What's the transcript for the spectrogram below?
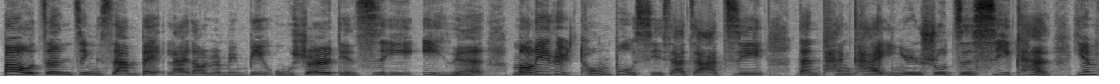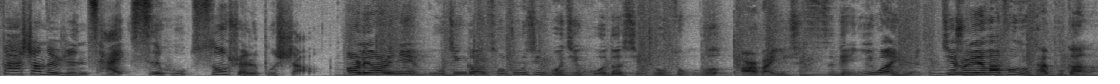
暴增近三倍，来到人民币五十二点四一亿元，毛利率同步写下佳绩。但摊开营运数字细看，研发上的人才似乎缩水了不少。二零二零年，吴金刚从中芯国际获得薪酬总额二百一十四点一万元，技术研发副总裁不干了，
